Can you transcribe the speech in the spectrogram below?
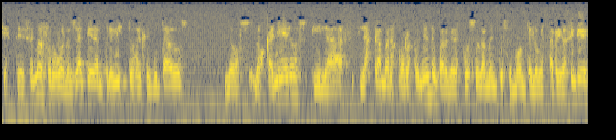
este, semáforos. Bueno, ya quedan previstos, ejecutados los, los cañeros y las, las cámaras correspondientes para que después solamente se monte lo que está arriba. Así que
